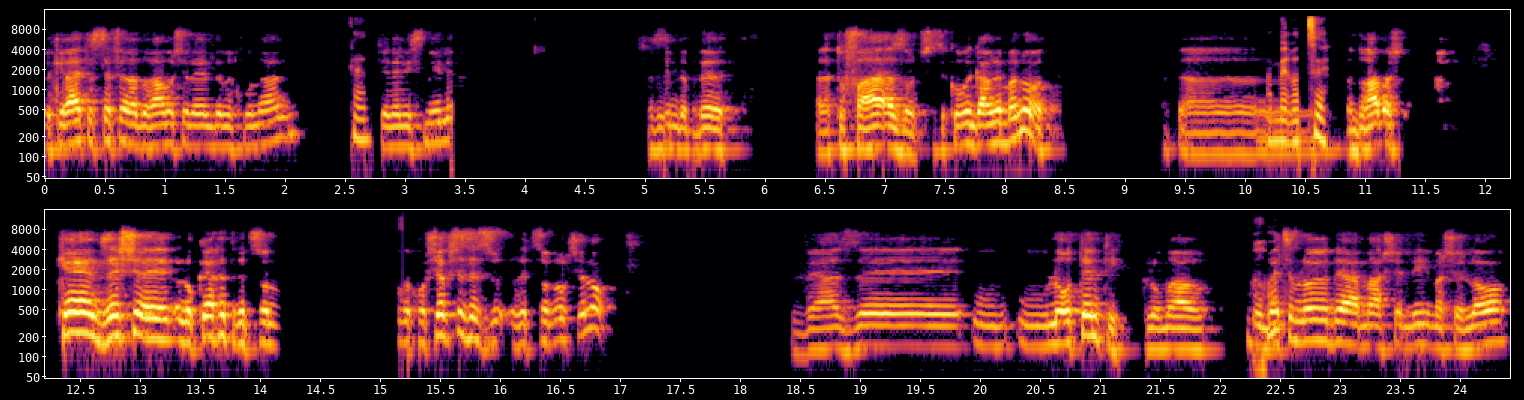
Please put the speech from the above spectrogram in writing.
מכירה את הספר הדרמה של הילד המחונן? כן. של אליס מילר? אז היא מדברת על התופעה הזאת, שזה קורה גם לבנות. אתה... המרצה. הדרמה... כן, זה שלוקח את רצונו וחושב שזה רצונו שלו. ואז uh, הוא, הוא לא אותנטי, כלומר, נכון. הוא בעצם לא יודע מה שלי, מה שלו,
